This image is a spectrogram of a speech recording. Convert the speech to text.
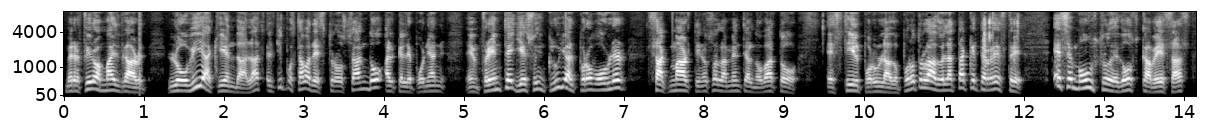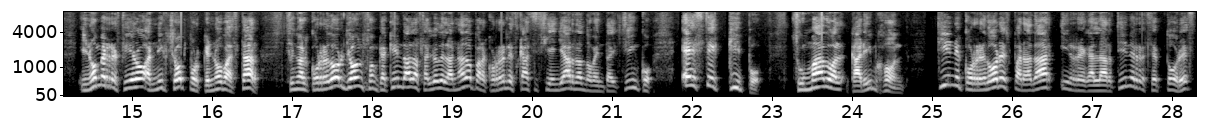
Me refiero a Miles Garrett. Lo vi aquí en Dallas. El tipo estaba destrozando al que le ponían enfrente y eso incluye al Pro Bowler Zach Martin, no solamente al novato Steele por un lado. Por otro lado, el ataque terrestre ese monstruo de dos cabezas, y no me refiero a Nick Shaw porque no va a estar, sino al corredor Johnson, que aquí en Dallas salió de la nada para correrles casi 100 yardas, 95. Este equipo, sumado al Karim Hunt, tiene corredores para dar y regalar, tiene receptores,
